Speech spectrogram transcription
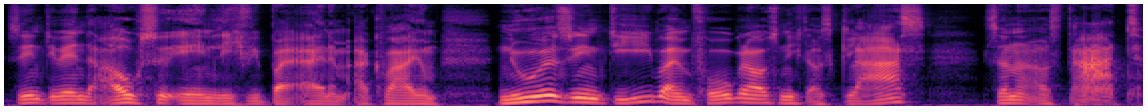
sind die Wände auch so ähnlich wie bei einem Aquarium. Nur sind die beim Vogelhaus nicht aus Glas, sondern aus Draht.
